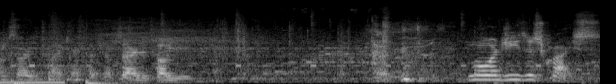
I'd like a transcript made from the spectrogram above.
I'm sorry, I can't touch you. I'm sorry to tell you. Lord Jesus Christ,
